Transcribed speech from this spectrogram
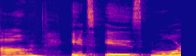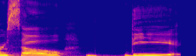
um, it is more so the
